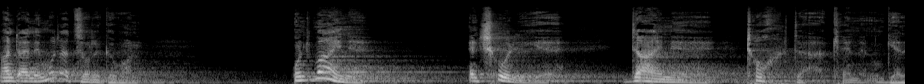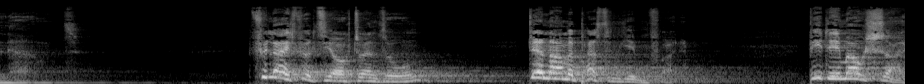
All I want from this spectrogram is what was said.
an deine Mutter zurückgewonnen. Und meine, entschuldige, deine Tochter kennengelernt. Vielleicht wird sie auch dein Sohn. Der Name passt in jedem Fall. Wie dem auch sei,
